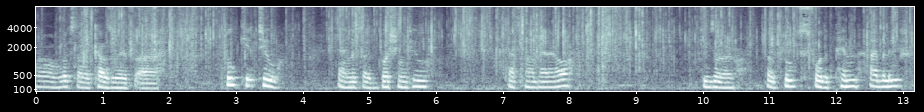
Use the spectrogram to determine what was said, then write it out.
Oh, looks like it comes with uh, boot kit too. And looks like bushing too. That's not bad at all. These are the boots for the pin, I believe.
